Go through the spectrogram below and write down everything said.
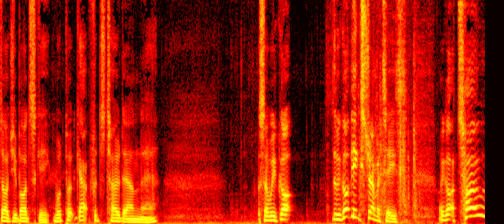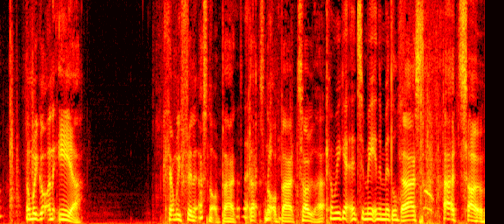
dodgy bodsky. We'll put Gatford's toe down there. So we've got we've got the extremities. We've got a toe and we got an ear. Can we fill it? That's not a bad. That's not a bad toe. That. Can we get it to meet in the middle? That's not a bad toe.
